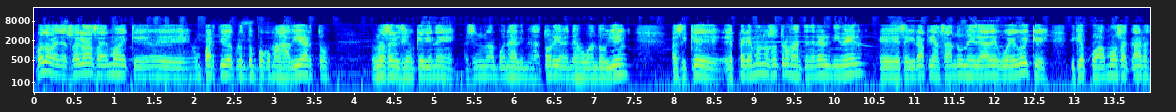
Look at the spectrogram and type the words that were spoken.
Bueno, Venezuela sabemos de que es un partido de pronto un poco más abierto, una selección que viene haciendo unas buenas eliminatorias, viene jugando bien, así que esperemos nosotros mantener el nivel, eh, seguir afianzando una idea de juego y que, y que podamos sacar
